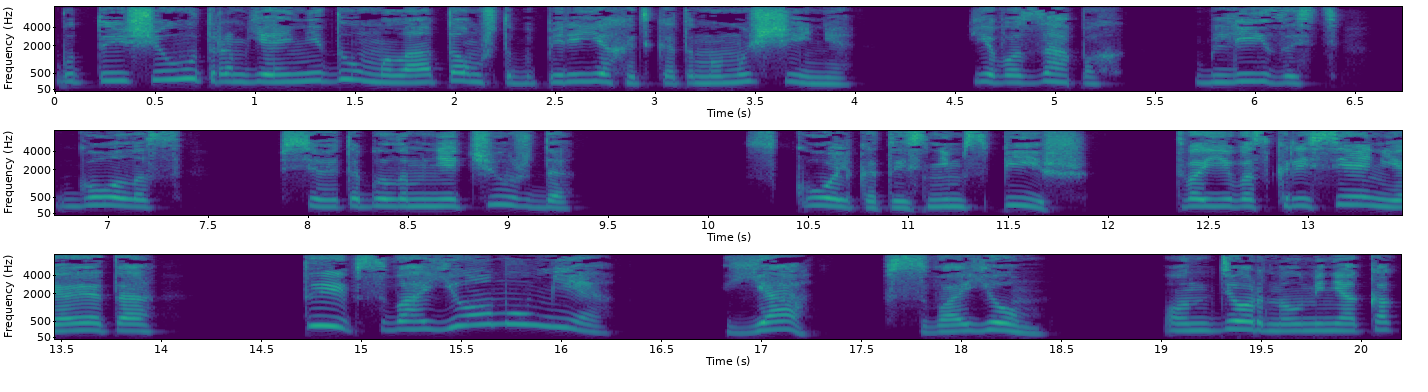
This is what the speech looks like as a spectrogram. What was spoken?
будто еще утром я и не думала о том, чтобы переехать к этому мужчине. Его запах, близость, голос — все это было мне чуждо. «Сколько ты с ним спишь? Твои воскресенья — это...» «Ты в своем уме?» «Я в своем». Он дернул меня, как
